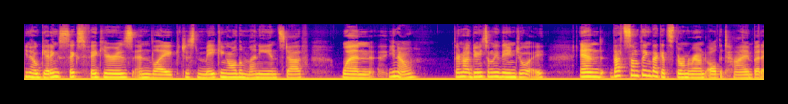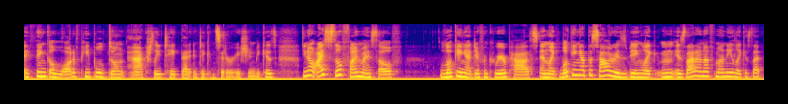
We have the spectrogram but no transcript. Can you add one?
you know, getting six figures and like just making all the money and stuff when, you know, they're not doing something they enjoy. And that's something that gets thrown around all the time, but I think a lot of people don't actually take that into consideration because, you know, I still find myself looking at different career paths and like looking at the salaries being like, mm, is that enough money? Like, is that.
